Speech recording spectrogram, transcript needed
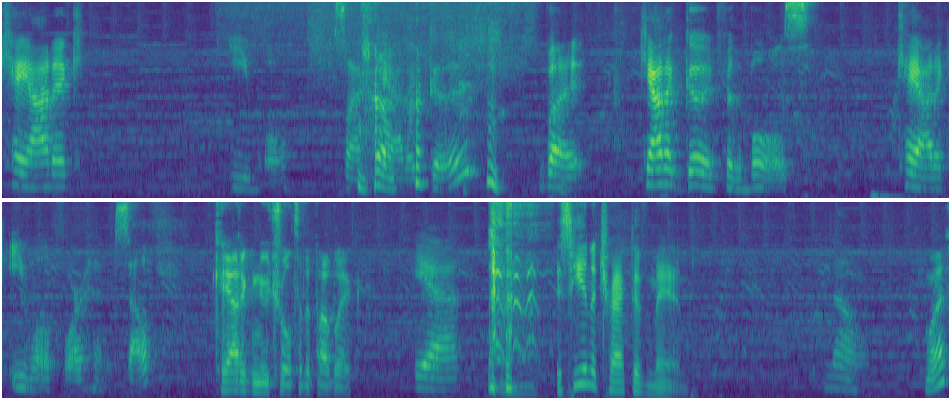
Chaotic evil slash chaotic good. But chaotic good for the Bulls. Chaotic evil for himself. Chaotic neutral to the public. Yeah. Is he an attractive man? No. What?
